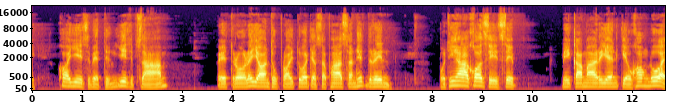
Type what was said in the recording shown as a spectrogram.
4 ข้อ 21 ถึง 23 เปโตรและยอนถูกปล่อยตัวจากสภาสันเฮดริน บทที่ 5 ข้อ 40 มีกามาเรียนเกี่ยวข้องด้วย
